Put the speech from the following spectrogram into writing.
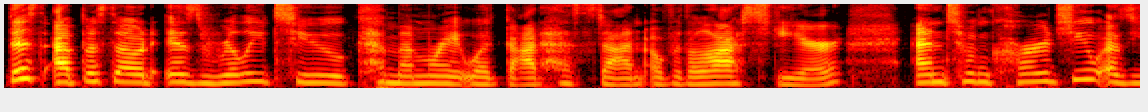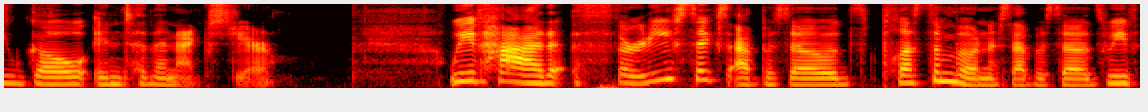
This episode is really to commemorate what God has done over the last year and to encourage you as you go into the next year. We've had 36 episodes plus some bonus episodes. We've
